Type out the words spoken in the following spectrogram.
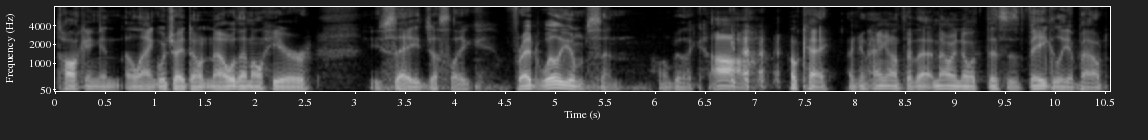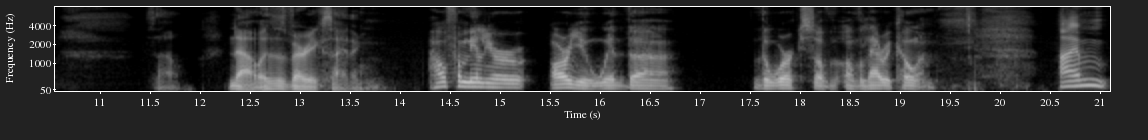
talking in a language I don't know, then I'll hear you say just like Fred Williamson. I'll be like, ah, okay, I can hang on to that. Now I know what this is vaguely about. So, no, this is very exciting. How familiar are you with uh, the works of, of Larry Cohen? I'm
